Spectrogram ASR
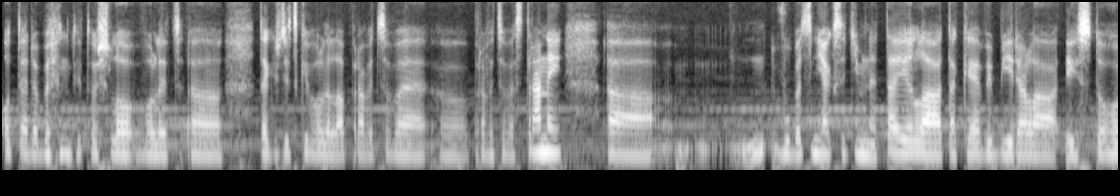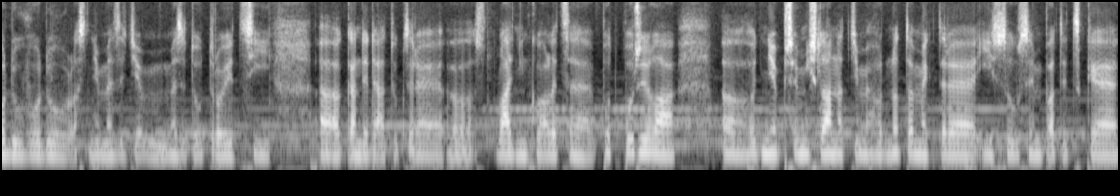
od té doby, kdy to šlo volit, uh, tak vždycky volila pravicové, uh, pravicové strany. Vůbec nijak se tím netajila, také vybírala i z toho důvodu vlastně mezi, těm, mezi tou trojicí kandidátů, které vládní koalice podpořila. Hodně přemýšlela nad těmi hodnotami, které jí jsou sympatické,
